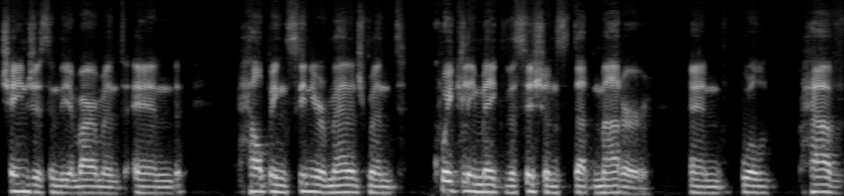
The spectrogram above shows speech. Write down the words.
changes in the environment and helping senior management quickly make decisions that matter and will have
